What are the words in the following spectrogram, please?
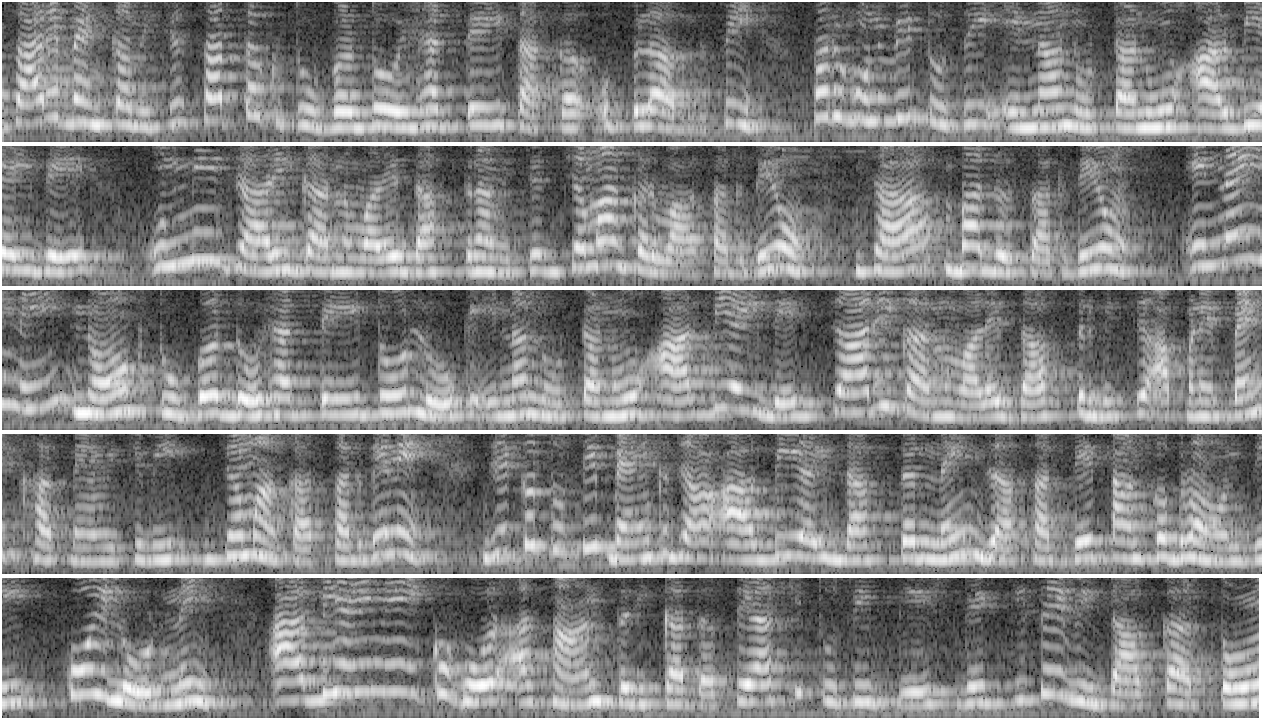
ਸਾਰੇ ਬੈਂਕਾਂ ਵਿੱਚ 7 ਅਕਤੂਬਰ 2023 ਤੱਕ ਉਪਲਬਧ ਸੀ। ਪਰ ਹੁਣ ਵੀ ਤੁਸੀਂ ਇਹਨਾਂ ਨੋਟਾਂ ਨੂੰ ਆਰਬੀਆਈ ਦੇ 19 ਜਾਰੀ ਕਰਨ ਵਾਲੇ ਦਫ਼ਤਰਾਂ ਵਿੱਚ ਜਮ੍ਹਾਂ ਕਰਵਾ ਸਕਦੇ ਹੋ ਜਾਂ ਬਦਲ ਸਕਦੇ ਹੋ। ਇੰਨਾ ਹੀ ਨਹੀਂ 9 ਅਕਤੂਬਰ 2023 ਤੋਂ ਲੋਕ ਇਹਨਾਂ ਨੋਟਾਂ ਨੂੰ ਆਰਬੀਆਈ ਦੇ ਜਾਰੀ ਕਰਨ ਵਾਲੇ ਦਫ਼ਤਰ ਵਿੱਚ ਆਪਣੇ ਬੈਂਕ ਖਾਤਿਆਂ ਵਿੱਚ ਵੀ ਜਮ੍ਹਾਂ ਕਰ ਸਕਦੇ ਨੇ। ਜੇਕਰ ਤੁਸੀਂ ਬੈਂਕ ਜਾਂ ਆਰਬੀਆਈ ਦਫ਼ਤਰ ਨਹੀਂ ਜਾ ਸਕਦੇ ਤਾਂ ਘਬਰਾਉਣ ਦੀ ਕੋਈ ਲੋੜ ਨਹੀਂ। ਆਰਬੀਆਈ ਨੇ ਇੱਕ ਹੋਰ ਆਸਾਨ ਤਰੀਕਾ ਦੱਸਿਆ ਕਿ ਤੁਸੀਂ ਦੇਸ਼ ਦੇ ਕਿਸੇ ਵੀ ਡਾਕਘਰ ਤੋਂ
